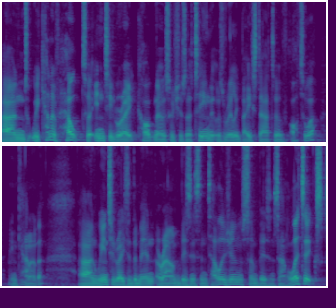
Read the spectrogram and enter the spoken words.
And we kind of helped to integrate Cognos, which is a team that was really based out of Ottawa in Canada. And we integrated them in around business intelligence and business analytics.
